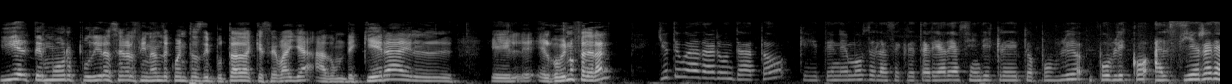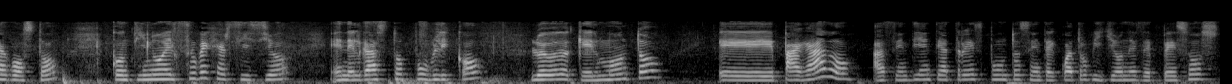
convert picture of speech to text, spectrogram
Y el temor pudiera ser al final de cuentas, diputada, que se vaya a donde quiera el, el, el gobierno federal. Yo te voy a dar un dato que tenemos de la Secretaría de Hacienda y Crédito Público. Al cierre de agosto continuó el subejercicio en el gasto público luego de que el monto eh, pagado ascendiente a 3.64 billones de pesos,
